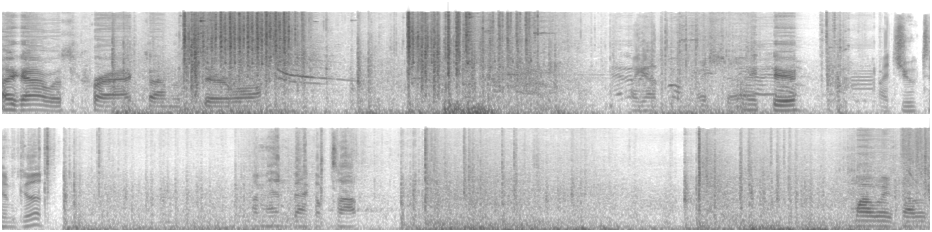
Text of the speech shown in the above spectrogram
That guy was cracked on the stairwell. I got. Nice shot. Thank you. I juked him good. I'm heading back up top. My way, fellas.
